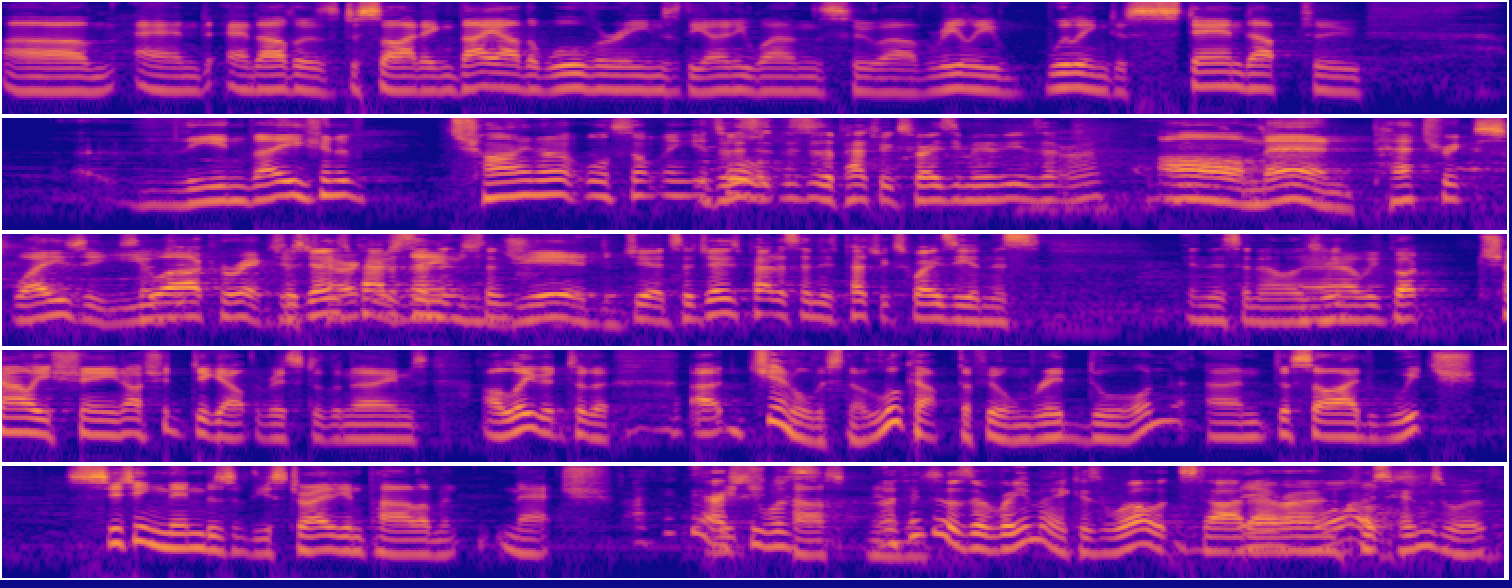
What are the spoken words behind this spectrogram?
um, and and others deciding they are the Wolverines, the only ones who are really willing to stand up to uh, the invasion of China or something. It's So this, all- is, this is a Patrick Swayze movie, is that right? Oh man, Patrick Swayze, you So are J- correct. so His James Paterson- name's so- Jed. Jed. So James Paterson is Patrick Swayze in this in this analogy. Uh, we've got Charlie Sheen. I should dig out the rest of the names. I'll leave it to the uh, gentle listener. Look up the film Red Dawn and decide which sitting members of the Australian Parliament match. I think there actually was. I think there was a remake as well that starred There our own Chris. Hemsworth.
